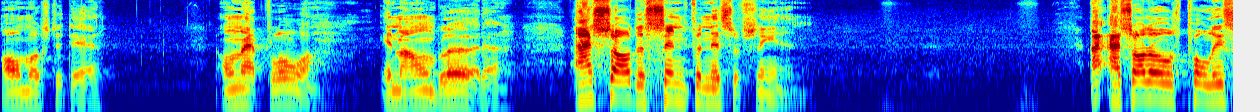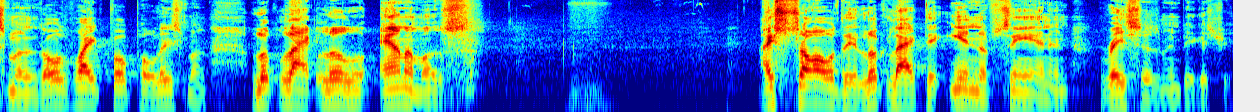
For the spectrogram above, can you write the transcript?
almost to death, on that floor in my own blood. Uh, I saw the sinfulness of sin. I, I saw those policemen, those white folk policemen, look like little animals. I saw they looked like the end of sin and racism and bigotry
